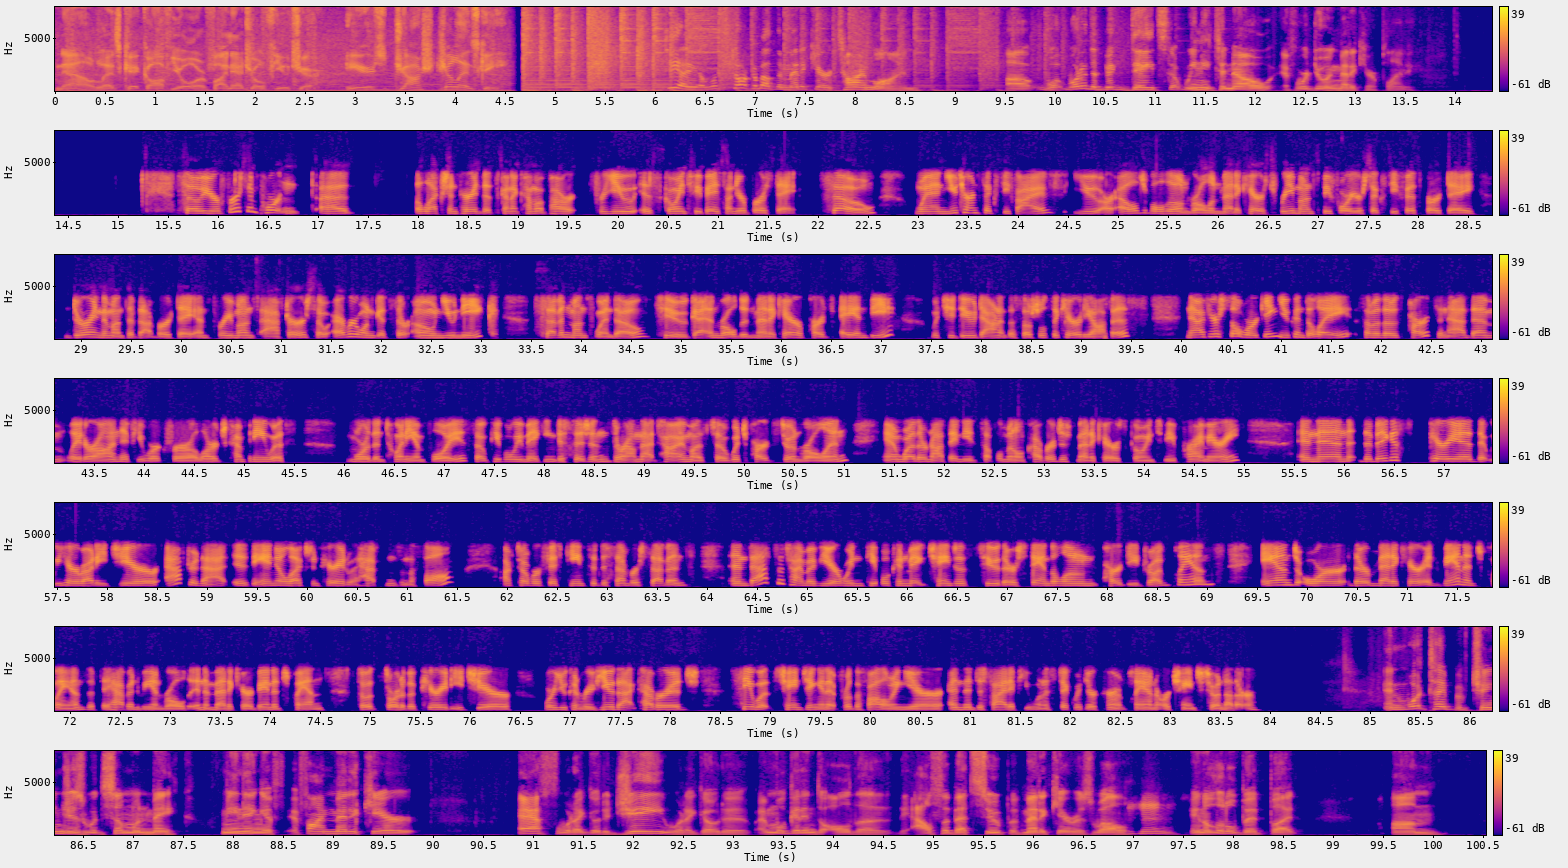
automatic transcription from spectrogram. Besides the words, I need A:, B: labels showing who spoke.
A: Now, let's kick off your financial future. Here's Josh Jalinski.
B: Yeah, yeah. Let's talk about the Medicare timeline. Uh, what what are the big dates that we need to know if we're doing Medicare planning?
C: So your first important uh, election period that's going to come apart for you is going to be based on your birthday. So when you turn 65, you are eligible to enroll in Medicare three months before your 65th birthday, during the month of that birthday, and three months after. So everyone gets their own unique seven month window to get enrolled in Medicare Parts A and B, which you do down at the Social Security office. Now, if you're still working, you can delay some of those parts and add them later on if you work for a large company with more than 20 employees. So people will be making decisions around that time as to which parts to enroll in and whether or not they need supplemental coverage if Medicare is going to be primary. And then the biggest period that we hear about each year after that is the annual election period, what happens in the fall. October 15th to December 7th. And that's the time of year when people can make changes to their standalone Part D drug plans and or their Medicare Advantage plans if they happen to be enrolled in a Medicare Advantage plan. So it's sort of a period each year where you can review that coverage, see what's changing in it for the following year, and then decide if you want to stick with your current plan or change to another.
B: And what type of changes would someone make? Meaning, if if I'm Medicare F? Would I go to G? Would I go to, and we'll get into all the, the alphabet soup of Medicare as well mm-hmm. in a little bit. But um,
